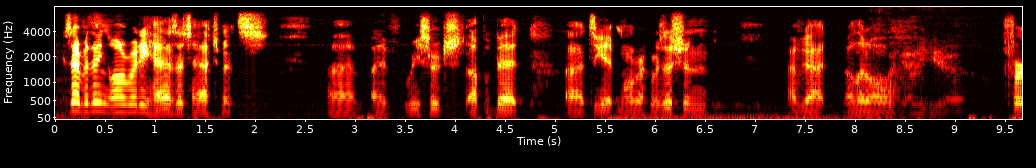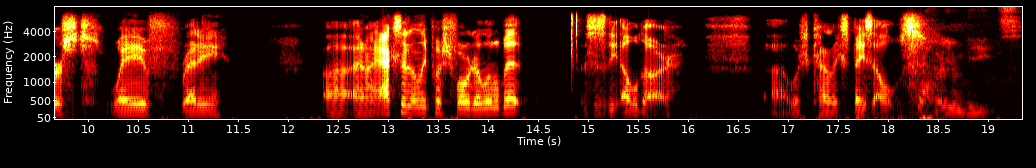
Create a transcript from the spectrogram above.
because everything already has attachments. Uh, I've researched up a bit uh, to get more requisition. I've got a little first wave ready, uh, and I accidentally pushed forward a little bit. This is the Eldar uh, which kind of like space elves. What are your needs?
